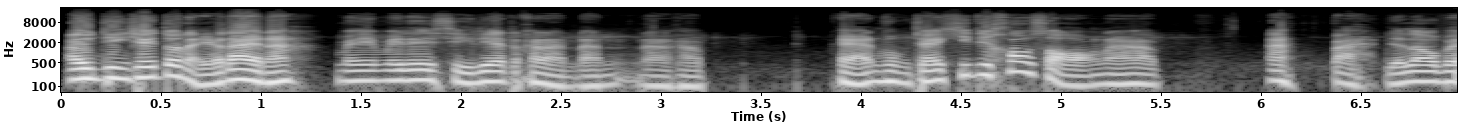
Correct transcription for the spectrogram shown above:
เอาจริงๆใช้ตัวไหนก็ได้นะ ไม่ไม่ได้ซีเรียสขนาดนั้นนะครับ แผนผมใช้คิดที่ข้อสองนะครับอะไปเดี๋ยวเราไป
